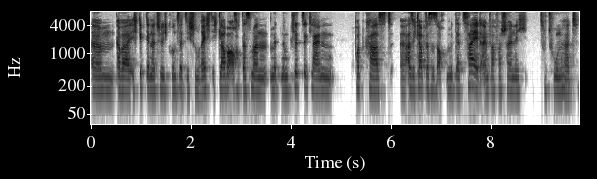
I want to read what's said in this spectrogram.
Ähm, aber ich gebe dir natürlich grundsätzlich schon recht. Ich glaube auch, dass man mit einem klitzekleinen Podcast, äh, also ich glaube, dass es auch mit der Zeit einfach wahrscheinlich zu tun hat,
